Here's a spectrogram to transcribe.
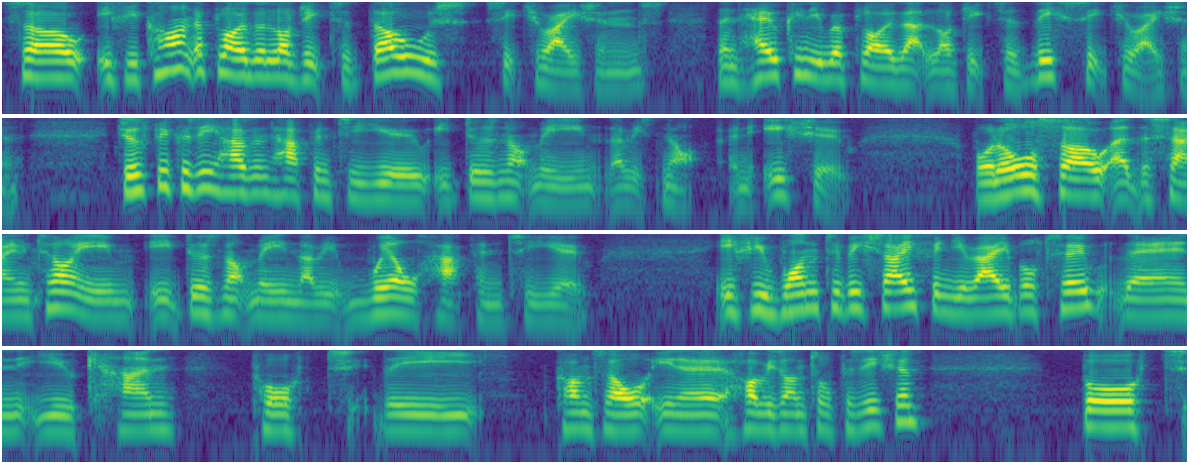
So if you can't apply the logic to those situations, then how can you apply that logic to this situation? Just because it hasn't happened to you, it does not mean that it's not an issue. But also at the same time, it does not mean that it will happen to you. If you want to be safe and you're able to, then you can put the console in a horizontal position. But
